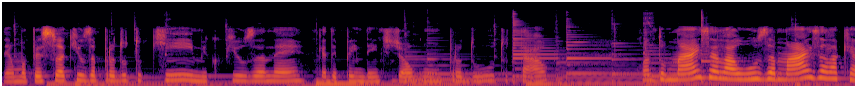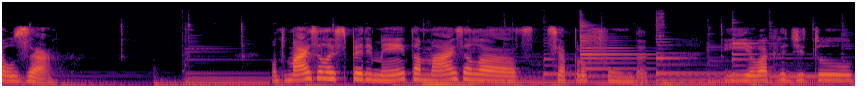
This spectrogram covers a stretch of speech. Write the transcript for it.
Né? Uma pessoa que usa produto químico, que usa, né, que é dependente de algum produto tal. Quanto mais ela usa, mais ela quer usar. Quanto mais ela experimenta, mais ela se aprofunda. E eu acredito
